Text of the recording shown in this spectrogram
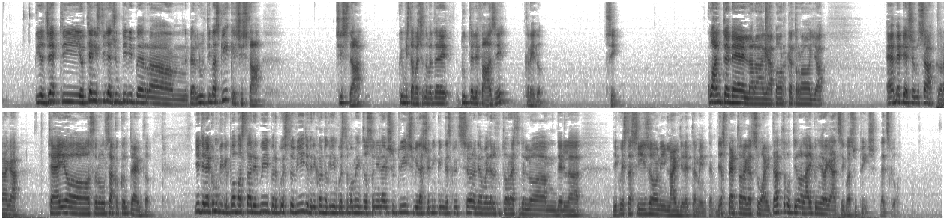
Gli oggetti, ottieni stili aggiuntivi per, uh, per l'ultima skill che ci sta. Ci sta. Qui mi sta facendo vedere tutte le fasi, credo. Sì. Quanto è bella, raga, porca troia. E a me piace un sacco, raga. Cioè, io sono un sacco contento. Io direi comunque che può bastare qui per questo video. Vi ricordo che io in questo momento sono in live su Twitch. Vi lascio il link in descrizione. Andiamo a vedere tutto il resto dello, um, del, di questa season in live direttamente. Vi aspetto ragazzuoli. Intanto continuo la live con i ragazzi qua su Twitch. Let's go.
